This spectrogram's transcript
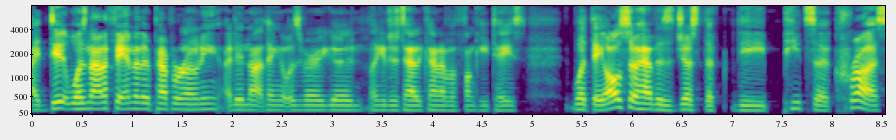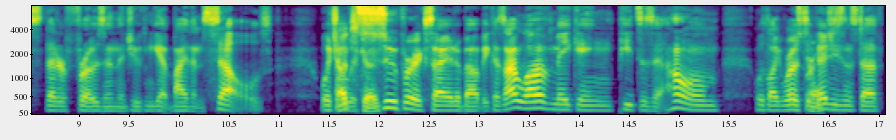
I did was not a fan of their pepperoni. I did not think it was very good. Like it just had kind of a funky taste. What they also have is just the the pizza crusts that are frozen that you can get by themselves, which I was good. super excited about because I love making pizzas at home with like roasted Right. veggies and stuff.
